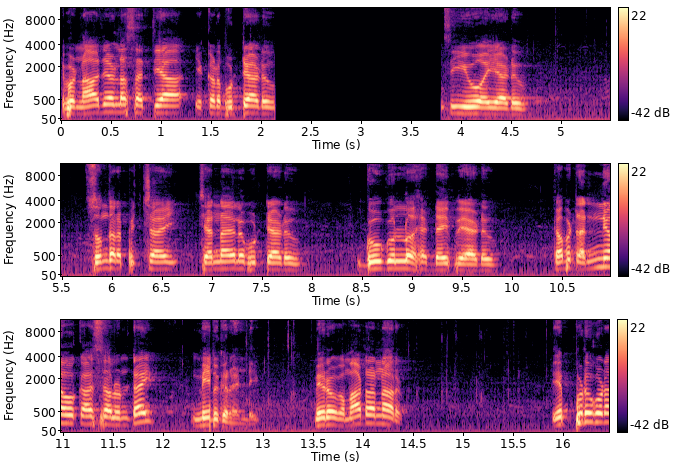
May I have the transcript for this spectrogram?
ఇప్పుడు నాదేళ్ళ సత్య ఇక్కడ పుట్టాడు. సిఇఓ అయ్యాడు. సుందర పిచ్చాయ్ చెన్నైలో పుట్టాడు. గూగుల్లో హెడ్ అయిపోయాడు. కాబట్టి అన్ని అవకాశాలు ఉంటాయి మీదుకు రండి. మీరు ఒక మాట అన్నారు. ఎప్పుడు కూడా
